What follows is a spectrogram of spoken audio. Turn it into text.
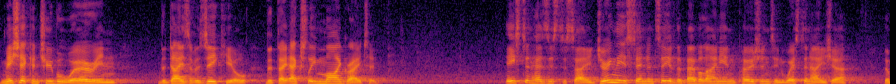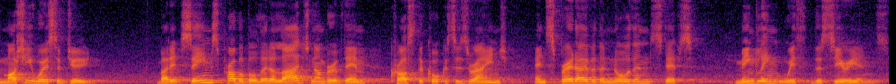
Meshech and Tubal were in the days of Ezekiel, that they actually migrated. Easton has this to say During the ascendancy of the Babylonian Persians in Western Asia, the Moschi were subdued, but it seems probable that a large number of them crossed the Caucasus Range and spread over the northern steppes, mingling with the Syrians.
